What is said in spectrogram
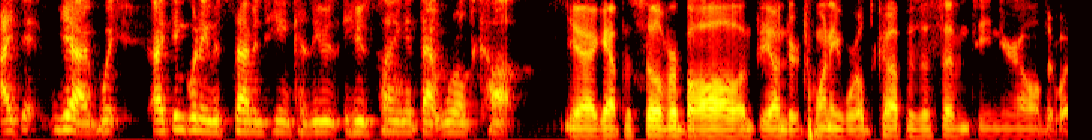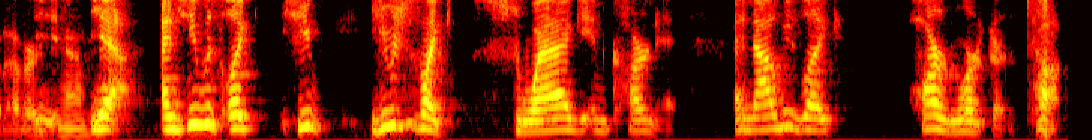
I think yeah, I think when he was 17 because he was he was playing at that World Cup. Yeah, I got the silver ball at the under 20 World Cup as a 17 year old or whatever. Yeah. yeah, and he was like he he was just like swag incarnate, and now he's like hard worker, tough,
